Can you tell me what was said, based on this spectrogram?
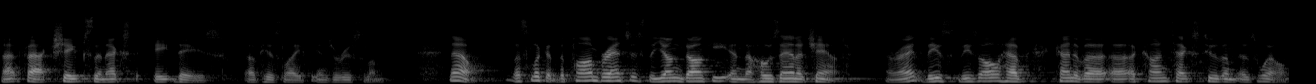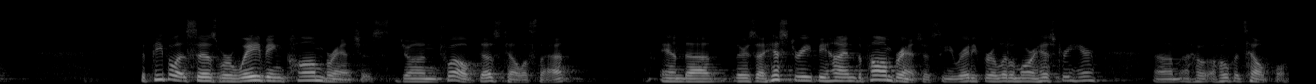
That fact shapes the next eight days of his life in Jerusalem. Now, let's look at the palm branches, the young donkey, and the Hosanna chant. All right? These, these all have kind of a, a context to them as well. The people, it says, were waving palm branches. John 12 does tell us that. And uh, there's a history behind the palm branches. Are you ready for a little more history here? Um, I, ho- I hope it's helpful.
